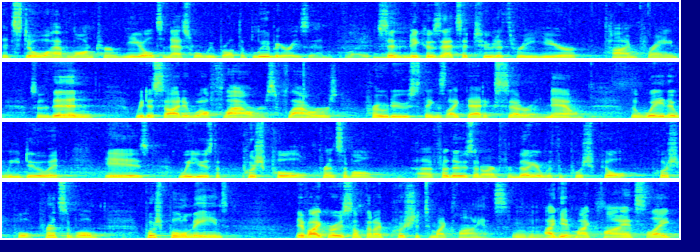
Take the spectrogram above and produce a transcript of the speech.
that still will have long term yields? And that's where we brought the blueberries in. Right. So- mm-hmm. because that's a two to three year time frame. So then we decided, well, flowers, flowers, produce, things like that, etc. Now, the way that we do it is we use the push pull principle. Uh, for those that aren't familiar with the push pull push pull principle, push pull means if I grow something, I push it to my clients. I get my clients like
